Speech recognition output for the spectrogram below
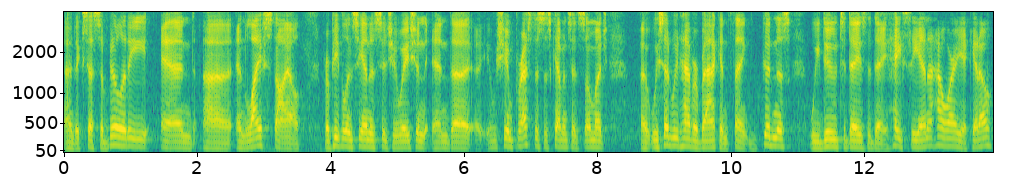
and accessibility and uh, and lifestyle for people in Sienna's situation. And uh, she impressed us, as Kevin said, so much. Uh, we said we'd have her back, and thank goodness we do. Today's the day. Hey, Sienna, how are you, kiddo?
